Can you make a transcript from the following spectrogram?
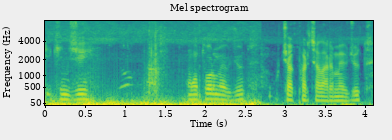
ikinci motor mevcut. Uçak parçaları mevcut.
